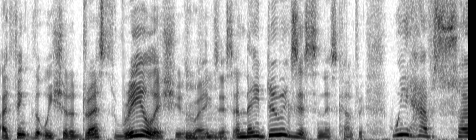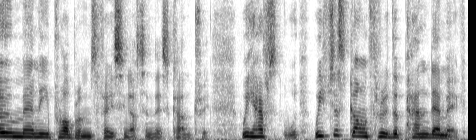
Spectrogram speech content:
I think that we should address real issues where they mm-hmm. exist. And they do exist in this country. We have so many problems facing us in this country. We have, we've just gone through the pandemic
